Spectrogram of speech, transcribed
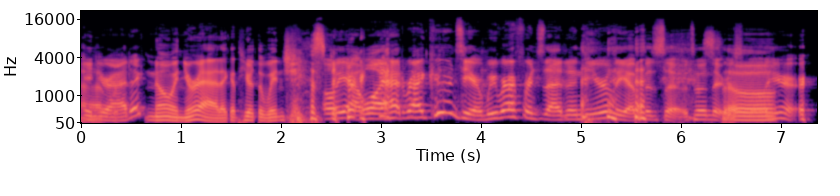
uh, In your attic? No, in your attic here at the Winchester. Oh yeah, well I had raccoons here. We referenced that in the early episodes when they were So- still here.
